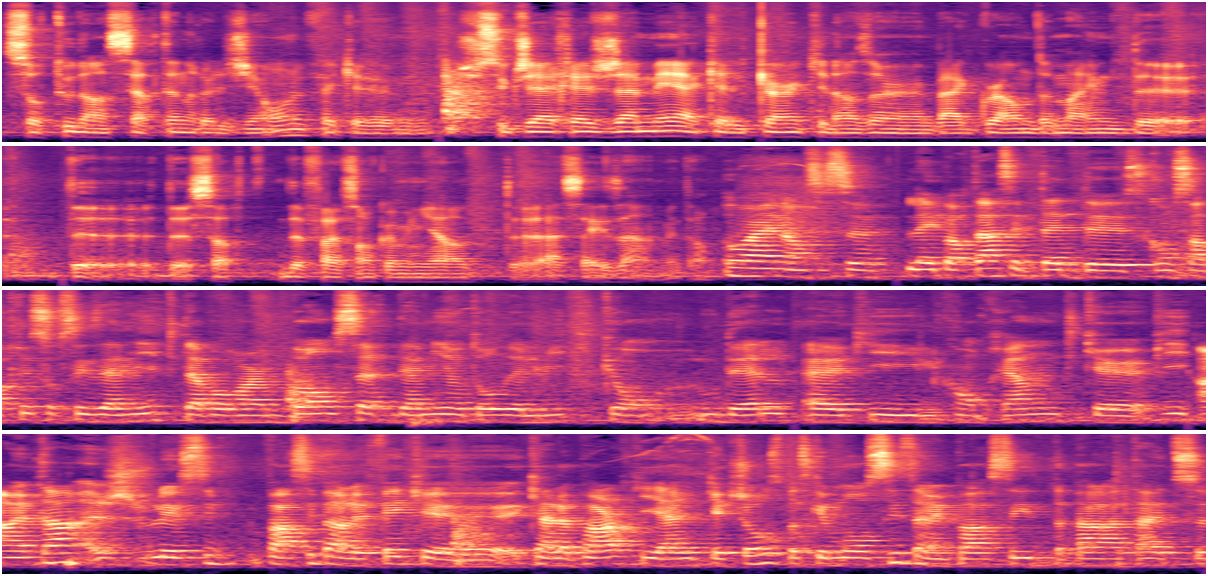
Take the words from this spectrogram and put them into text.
surtout dans certaines religions. Là, fait que je suggérerais jamais à quelqu'un qui est dans un background de même de, de, de, sorte, de faire son coming out à 16 ans, mettons. Ouais, non, c'est ça. L'important, c'est peut-être de se concentrer sur ses amis puis d'avoir un bon cercle d'amis autour de lui qui, ou d'elle euh, qui le comprennent. Puis, que, puis en même temps, je voulais aussi passer par le fait que, qu'elle a peur qu'il arrive quelque chose parce que moi aussi, ça m'est passé par la tête, ça,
